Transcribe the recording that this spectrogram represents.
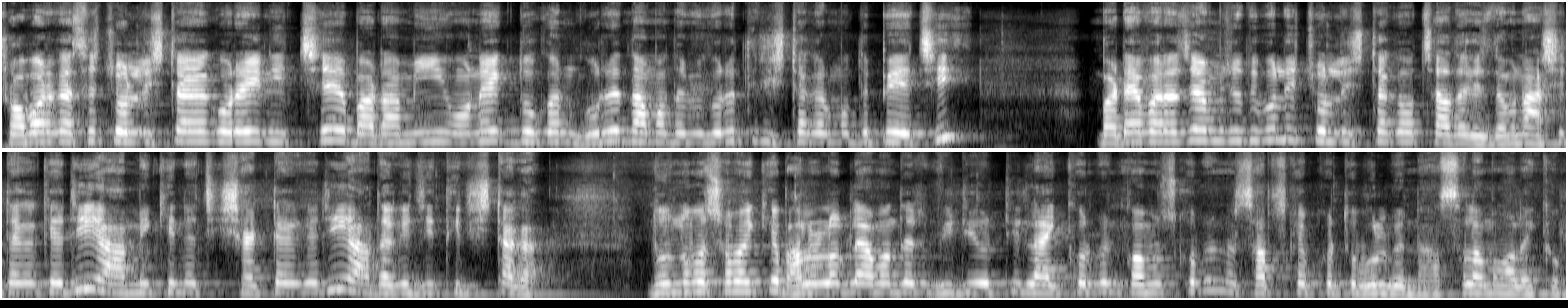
সবার কাছে চল্লিশ টাকা করেই নিচ্ছে বাট আমি অনেক দোকান ঘুরে দামাদামি করে তিরিশ টাকার মধ্যে পেয়েছি। বাট অ্যাভারেজে আমি যদি বলি চল্লিশ টাকা হচ্ছে আধা কেজি, যেমন আশি টাকা কেজি, আমি কিনেছি ষাট টাকা কেজি, আধা কেজি তিরিশ টাকা। ধন্যবাদ সবাইকে, ভালো লাগলে আমাদের ভিডিওটি লাইক করবেন কমেন্টস করবেন, আর সাবস্ক্রাইব করতে ভুলবেন না। আসসালামু আলাইকুম।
